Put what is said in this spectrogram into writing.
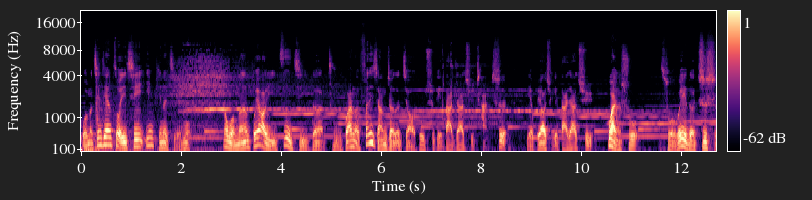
我们今天做一期音频的节目。那我们不要以自己的主观的分享者的角度去给大家去阐释，也不要去给大家去灌输所谓的知识，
